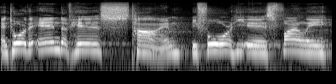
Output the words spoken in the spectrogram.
and toward the end of his time, before he is finally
